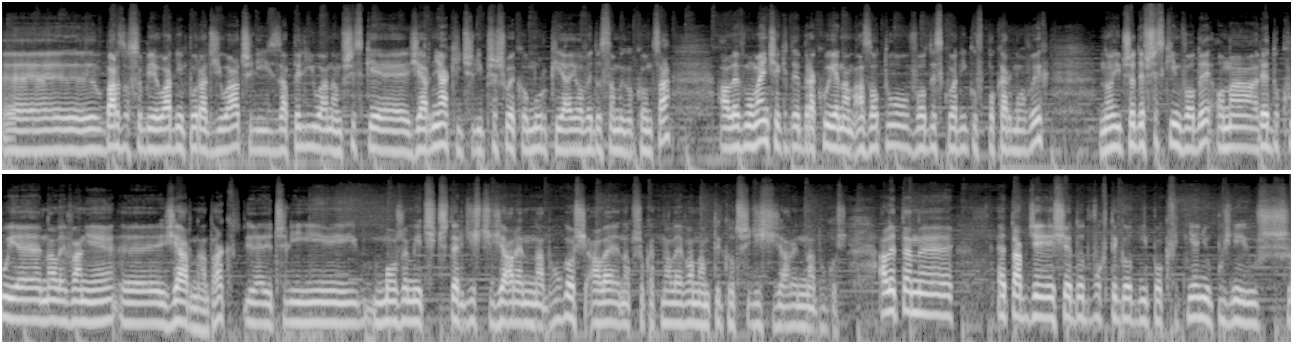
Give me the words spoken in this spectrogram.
e, bardzo sobie ładnie poradziła, czyli zapyliła nam wszystkie ziarniaki, czyli przyszłe komórki jajowe do samego końca, ale w momencie, kiedy brakuje nam azotu, wody, składników pokarmowych, no i przede wszystkim wody, ona redukuje nalewanie e, ziarna, tak? E, czyli może mieć 40 ziaren na długość, ale na przykład nalewa nam tylko 30 ziaren na długość. Ale ten etap dzieje się do dwóch tygodni po kwitnieniu, później już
